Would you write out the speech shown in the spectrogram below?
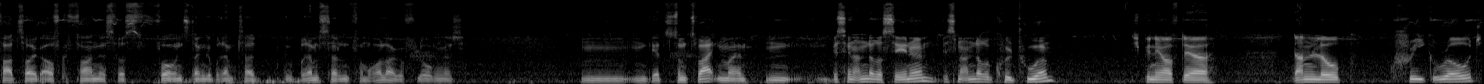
Fahrzeug aufgefahren ist, was vor uns dann gebremst hat, gebremst hat und vom Roller geflogen ist. Hm, Und jetzt zum zweiten Mal. Ein bisschen andere Szene, ein bisschen andere Kultur. Ich bin ja auf der Dunlop Creek Road.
